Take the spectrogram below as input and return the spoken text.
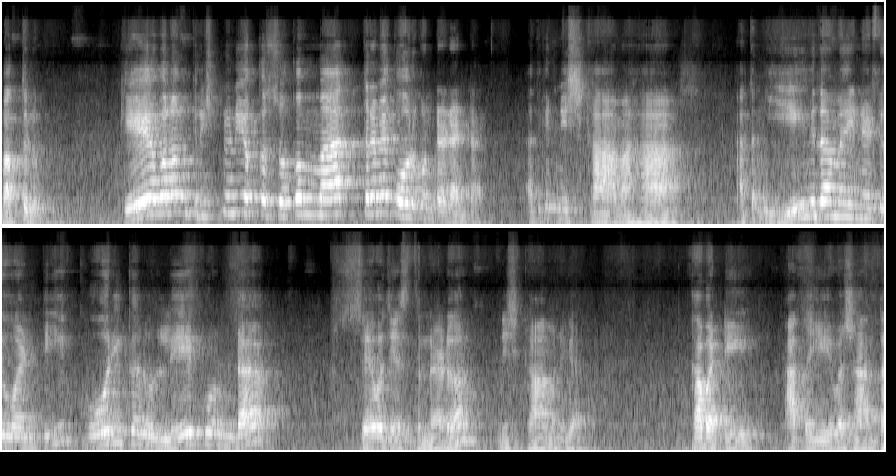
భక్తులు. కేవలం కృష్ణుని యొక్క సుఖం మాత్రమే కోరుకుంటాడంట. అందుకే నిష్కామ అతను ఏ విధమైనటువంటి కోరికలు లేకుండా సేవ చేస్తున్నాడు నిష్కామునిగా. కాబట్టి అతయేవ శాంత.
